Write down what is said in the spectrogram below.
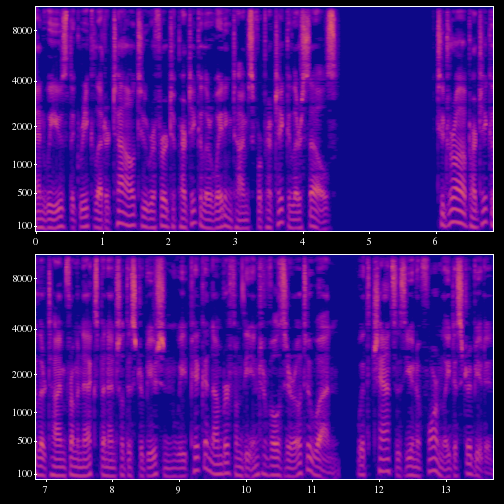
and we use the Greek letter tau to refer to particular waiting times for particular cells. To draw a particular time from an exponential distribution, we pick a number from the interval 0 to 1, with chances uniformly distributed.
